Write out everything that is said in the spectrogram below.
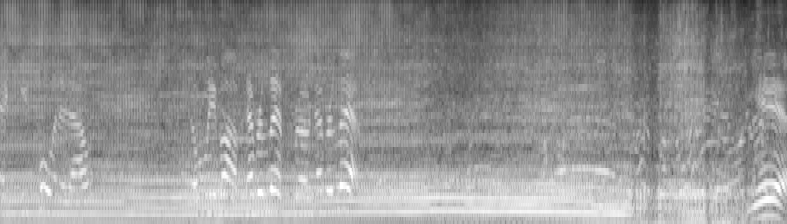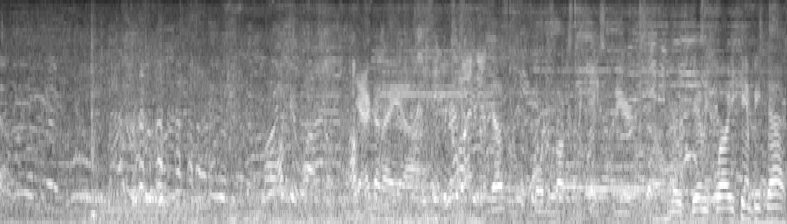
Keep, keep pulling it out. Don't leave off. Never lift, bro. Never lift. Yeah. Yeah, I got a uh, dozen for 40 bucks on a case of beer, so. There's Jimmy. Well, you can't beat that.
